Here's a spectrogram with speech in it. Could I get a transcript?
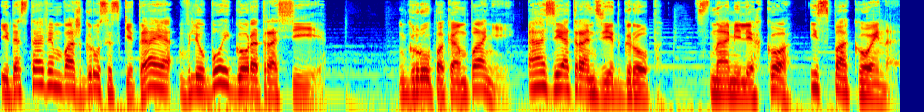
и доставим ваш груз из Китая в любой город России. Группа компаний Азия Транзит Групп. С нами легко и спокойно.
